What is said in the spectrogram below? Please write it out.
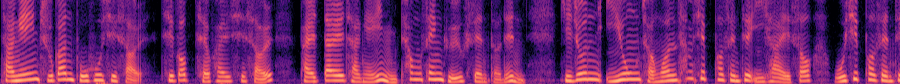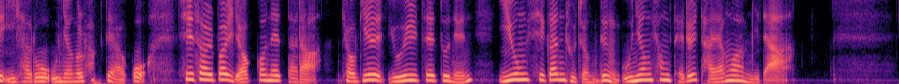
장애인 주간 보호시설, 직업 재활시설, 발달 장애인 평생교육센터는 기존 이용 정원 30% 이하에서 50% 이하로 운영을 확대하고 시설별 여건에 따라 격일 요일제 또는 이용 시간 조정 등 운영 형태를 다양화합니다.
